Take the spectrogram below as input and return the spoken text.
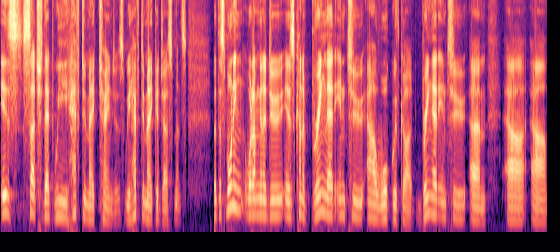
is such that we have to make changes, we have to make adjustments. But this morning, what I'm going to do is kind of bring that into our walk with God, bring that into um, our, our,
